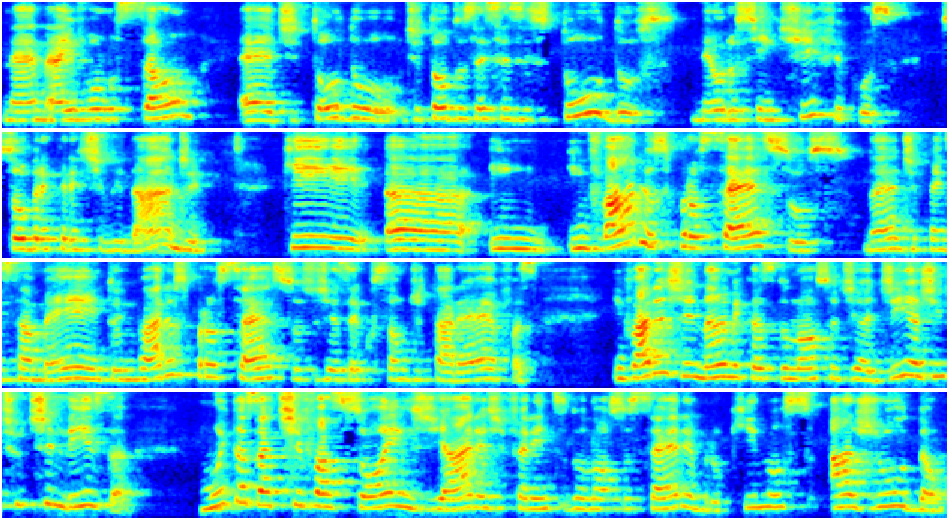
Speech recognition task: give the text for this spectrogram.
né, na evolução é, de, todo, de todos esses estudos neurocientíficos sobre a criatividade que uh, em, em, vários processos né, de pensamento, em vários processos de execução de tarefas, em várias dinâmicas do nosso dia a dia, a gente utiliza muitas ativações de áreas diferentes do nosso cérebro que nos ajudam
